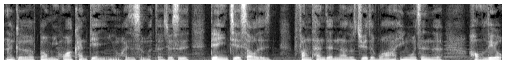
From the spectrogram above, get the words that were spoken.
那个爆米花看电影，还是什么的，就是电影介绍的访谈人啊，都觉得哇，英国真的好溜，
